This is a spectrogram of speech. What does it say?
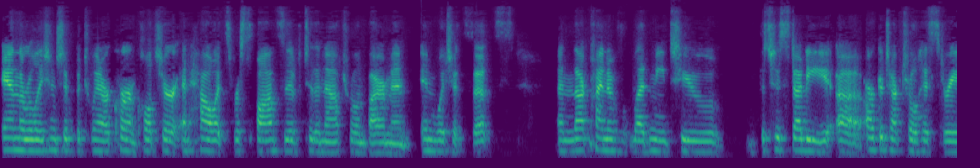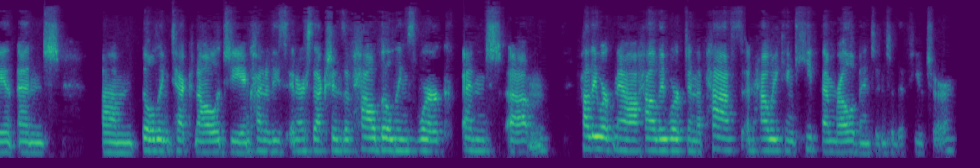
and the relationship between our current culture and how it's responsive to the natural environment in which it sits. And that kind of led me to to study uh, architectural history and, um, building technology and kind of these intersections of how buildings work and um, how they work now, how they worked in the past, and how we can keep them relevant into the future.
